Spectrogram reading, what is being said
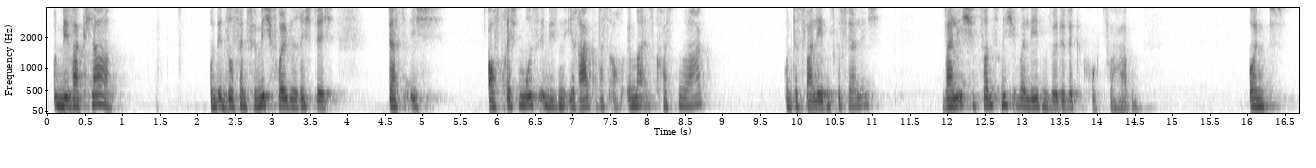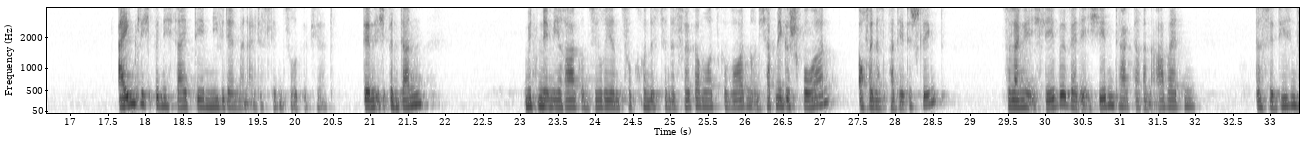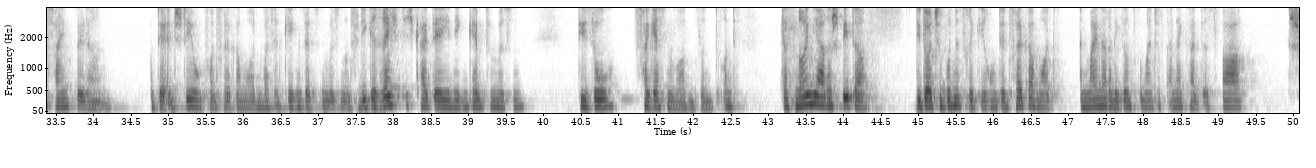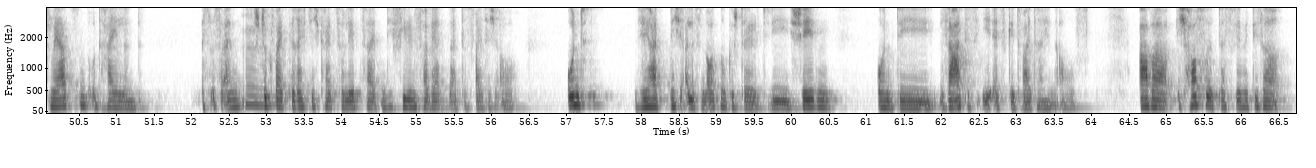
Und mir war klar, und insofern für mich folgerichtig, dass ich aufbrechen muss in diesen Irak, was auch immer es kosten mag. Und das war lebensgefährlich, weil ich es sonst nicht überleben würde, weggeguckt zu haben. Und eigentlich bin ich seitdem nie wieder in mein altes Leben zurückgekehrt. Denn ich bin dann mitten im Irak und Syrien zur Chronistin des Völkermords geworden und ich habe mir geschworen, auch wenn das pathetisch klingt, Solange ich lebe, werde ich jeden Tag daran arbeiten, dass wir diesen Feindbildern und der Entstehung von Völkermorden was entgegensetzen müssen und für die Gerechtigkeit derjenigen kämpfen müssen, die so vergessen worden sind. Und dass neun Jahre später die deutsche Bundesregierung den Völkermord an meiner Religionsgemeinschaft anerkannt ist, war schmerzend und heilend. Es ist ein mhm. Stück weit Gerechtigkeit zu Lebzeiten, die vielen verwehrt bleibt, das weiß ich auch. Und sie hat nicht alles in Ordnung gestellt. Die Schäden und die Saat des IS geht weiterhin auf. Aber ich hoffe, dass wir mit dieser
